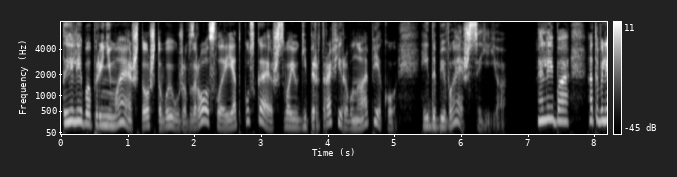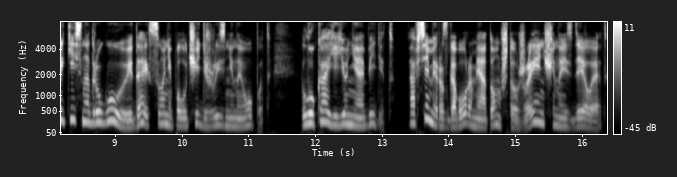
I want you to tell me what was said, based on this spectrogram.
«Ты либо принимаешь то, что вы уже взрослые, и отпускаешь свою гипертрофированную опеку и добиваешься ее, либо отвлекись на другую и дай Соне получить жизненный опыт. Лука ее не обидит, а всеми разговорами о том, что женщина сделает,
